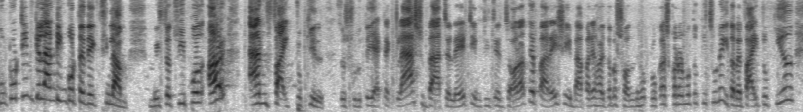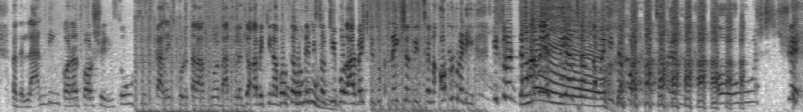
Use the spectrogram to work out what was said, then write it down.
দুটো টিমকে ল্যান্ডিং করতে দেখছিলাম mister triple R and fight to kill তো শুরুতেই একটা ক্ল্যাশ ব্যাটেলে টিমটি যে জড়াতে পারে সেই ব্যাপারে হয়তো বা সন্দেহ প্রকাশ করার মতো কিছু নেই তবে ফাইট টু কিল তাদের ল্যান্ডিং করার পর সেই রিসোর্সেস কালেক্ট করে তারা আসলে ব্যাটলে জড়াবে কিনা বলতে বলতে মিস্টার জিপল আর বেশ কিছু কানেকশন দিচ্ছেন অলরেডি কিছুটা ড্যামেজ! দিয়েছেন তবে নিতে পারছেন। ও শিট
